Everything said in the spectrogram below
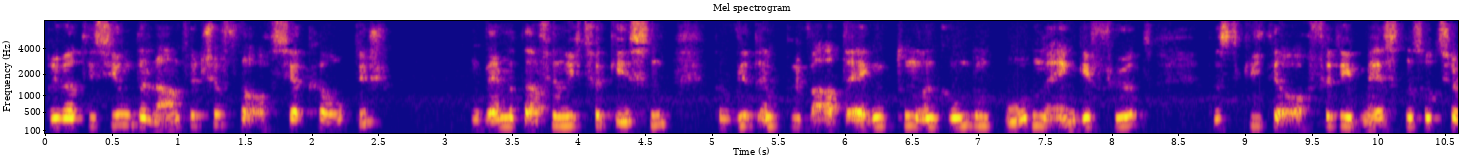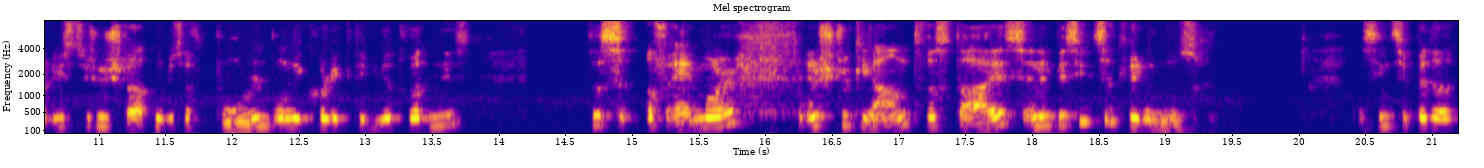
Privatisierung der Landwirtschaft war auch sehr chaotisch. Und weil man dafür nicht vergessen, dann wird ein Privateigentum an Grund und Boden eingeführt. Das gilt ja auch für die meisten sozialistischen Staaten, bis auf Polen, wo nie kollektiviert worden ist, dass auf einmal ein Stück Land, was da ist, einen Besitzer kriegen muss. Da sind sie bei der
